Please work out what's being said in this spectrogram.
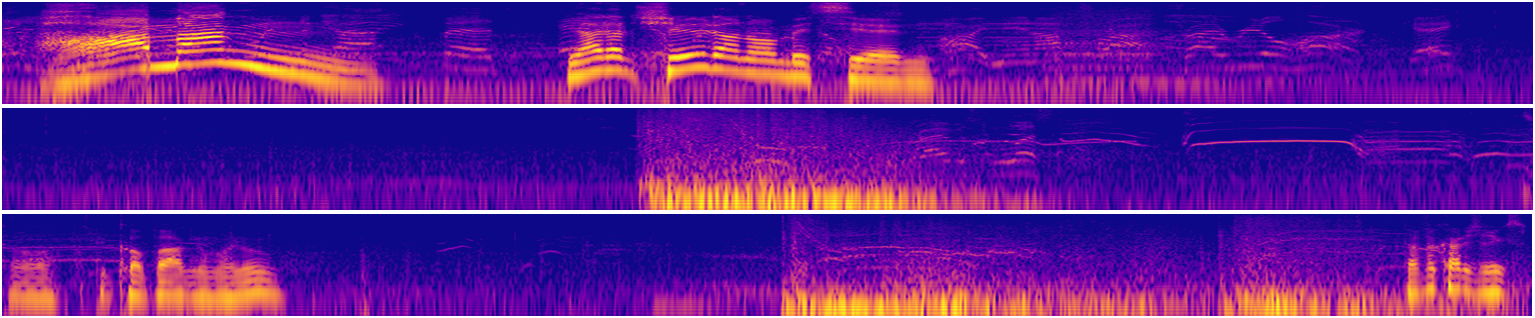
take us Ah, to the Mann! cops, the feds, and Ja, dann dear schilder noch ein Trevor Phillips. bisschen. So, den Kopfwagen nochmal um. Dafür kann ich nichts.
